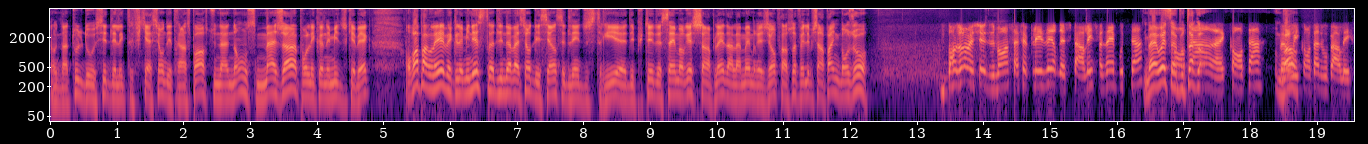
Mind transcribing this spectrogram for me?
Donc dans tout le dossier de l'électrification des transports, c'est une annonce majeure pour l'économie du Québec. On va parler avec le ministre de l'Innovation, des Sciences et de l'Industrie, euh, député de Saint-Maurice-Champlain dans la même région, François-Philippe Champagne. Bonjour. Bonjour, M. Dumont. Ça fait plaisir de se parler. Ça faisait un bout de temps. Ben oui, c'est un bout de temps. Euh, content. Ben oui, content de vous parler.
